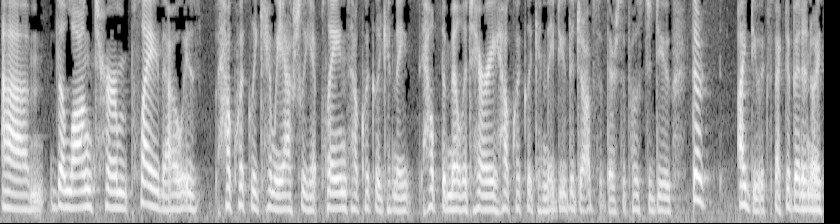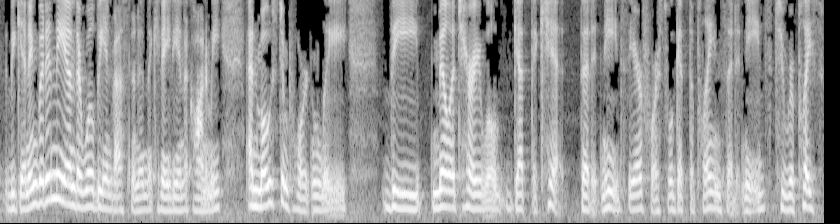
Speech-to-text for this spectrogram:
Um, the long-term play, though, is how quickly can we actually get planes? How quickly can they help the military? How quickly can they do the jobs that they're supposed to do? They're, I do expect a bit of noise at the beginning, but in the end, there will be investment in the Canadian economy, and most importantly, the military will get the kit that it needs. The Air Force will get the planes that it needs to replace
